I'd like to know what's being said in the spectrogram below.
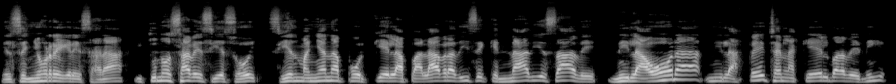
el Señor regresará y tú no sabes si es hoy, si es mañana, porque la palabra dice que nadie sabe ni la hora ni la fecha en la que Él va a venir,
